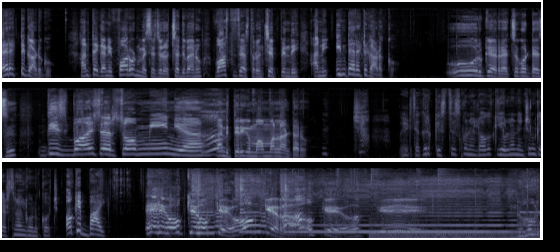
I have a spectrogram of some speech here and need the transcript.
డైరెక్ట్గా అడుగు. అంతేగాని ఫార్వర్డ్ మెసేజ్లో చదివాను వాస్తు శాస్త్రం చెప్పింది అని ఇండైరెక్ట్గా అడక్కు. ఊరికే రెచ్చగొట్టేసి this boys are so mean అని తిరిగి మమ్మల్ని అంటారు. వీడి దగ్గర కిస్ తీసుకునేలోగా క్యూలో నుంచి కెరసనాలు కొనుక్కోవచ్చు. ఓకే బాయ్ ఏ ఓకే ఓకే ఓకే రా ఓకే ఓకే నోరు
